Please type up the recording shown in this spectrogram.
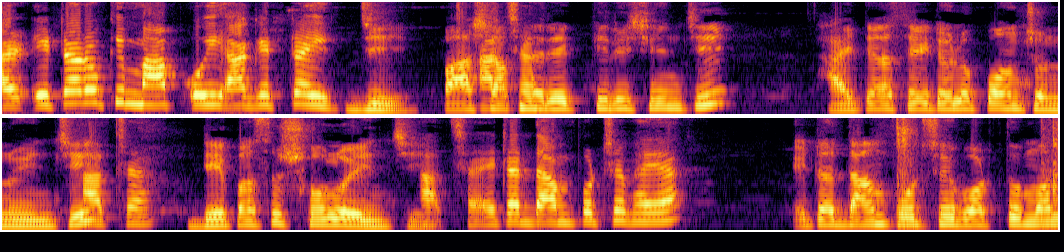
আর এটারও কি মাপ ওই আগেরটাই? জি পাশ আচ্ছা। আপনার একত্রিশ ইঞ্চি হাইটে আছে এটা হলো পঞ্চান্ন ইঞ্চি আচ্ছা। ডেপ আছে ষোলো ইঞ্চি। আচ্ছা এটার দাম পড়ছে ভাইয়া? এটার দাম পড়ছে বর্তমান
